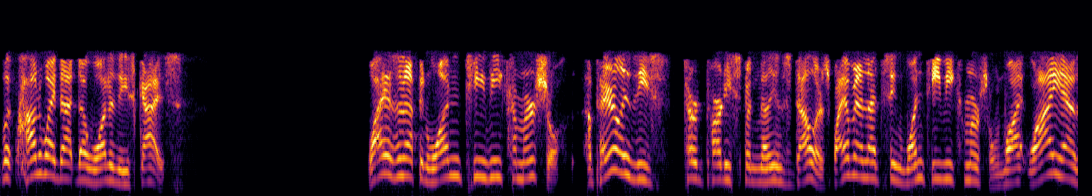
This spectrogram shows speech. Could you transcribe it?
Look, how do I not know one of these guys? Why hasn't that been one TV commercial? Apparently, these third parties spend millions of dollars. Why haven't I not seen one TV commercial? Why? Why has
